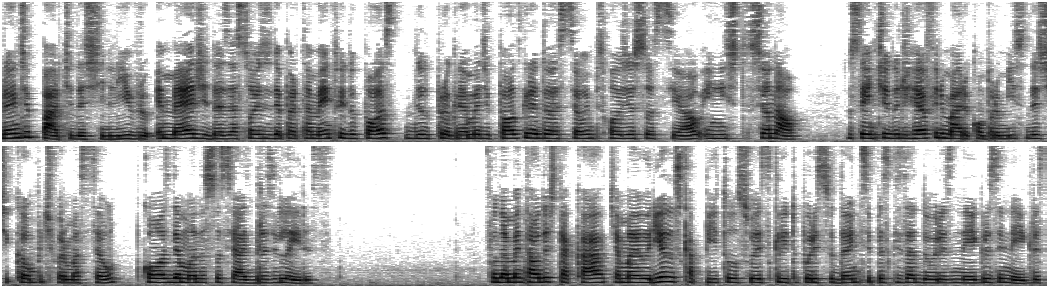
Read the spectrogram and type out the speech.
Grande parte deste livro emerge das ações do departamento e do, pós, do programa de pós-graduação em psicologia social e institucional, no sentido de reafirmar o compromisso deste campo de formação com as demandas sociais brasileiras. Fundamental destacar que a maioria dos capítulos foi escrito por estudantes e pesquisadores negros e negras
